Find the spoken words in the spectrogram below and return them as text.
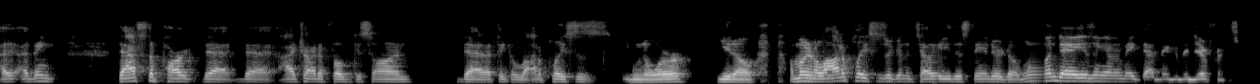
I, I think that's the part that that I try to focus on that I think a lot of places ignore. You know, I mean, a lot of places are going to tell you the standard of one day isn't going to make that big of a difference.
